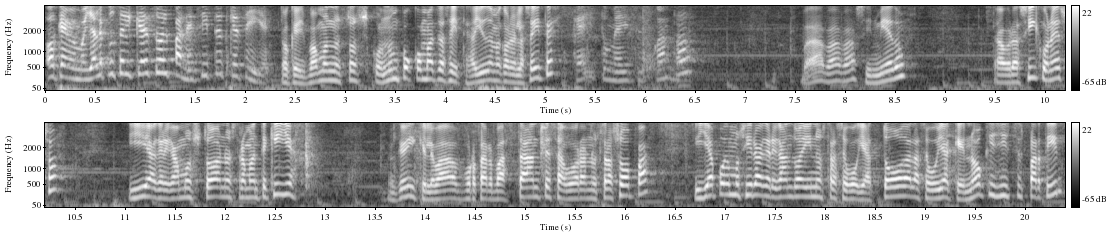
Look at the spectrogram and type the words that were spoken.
Ok, Memo, ya le puse el queso, el panecito y ¿qué sigue? Ok, vamos nosotros con un poco más de aceite, ayúdame con el aceite, Ok, tú me dices cuánto. va, va, va, sin miedo. Ahora sí, con eso, y agregamos toda nuestra mantequilla, ok, que le va a aportar bastante sabor a nuestra sopa. Y ya podemos ir agregando ahí nuestra cebolla, toda la cebolla que no quisiste partir.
